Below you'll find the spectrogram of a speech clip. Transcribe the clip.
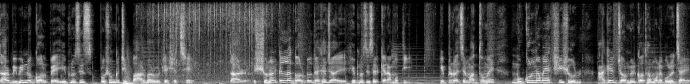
তার বিভিন্ন গল্পে হিপনোসিস প্রসঙ্গটি বারবার উঠে এসেছে। তার সোনার কেল্লা গল্পেও দেখা যায় হিপনোসিসের কেরামতি। হিপনোটাইজের মাধ্যমে মুকুল নামে এক শিশুর আগের জন্মের কথা মনে পড়ে যায়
